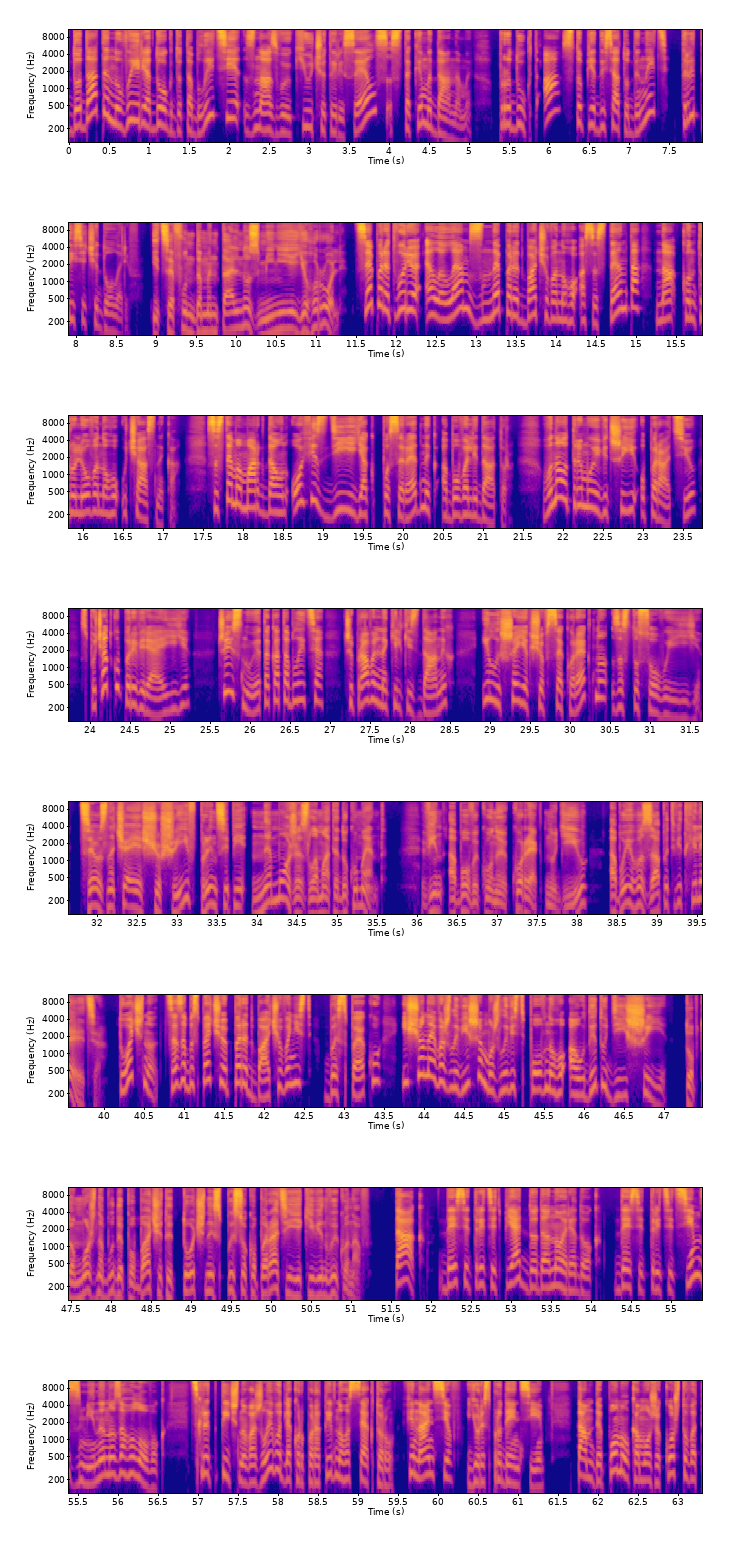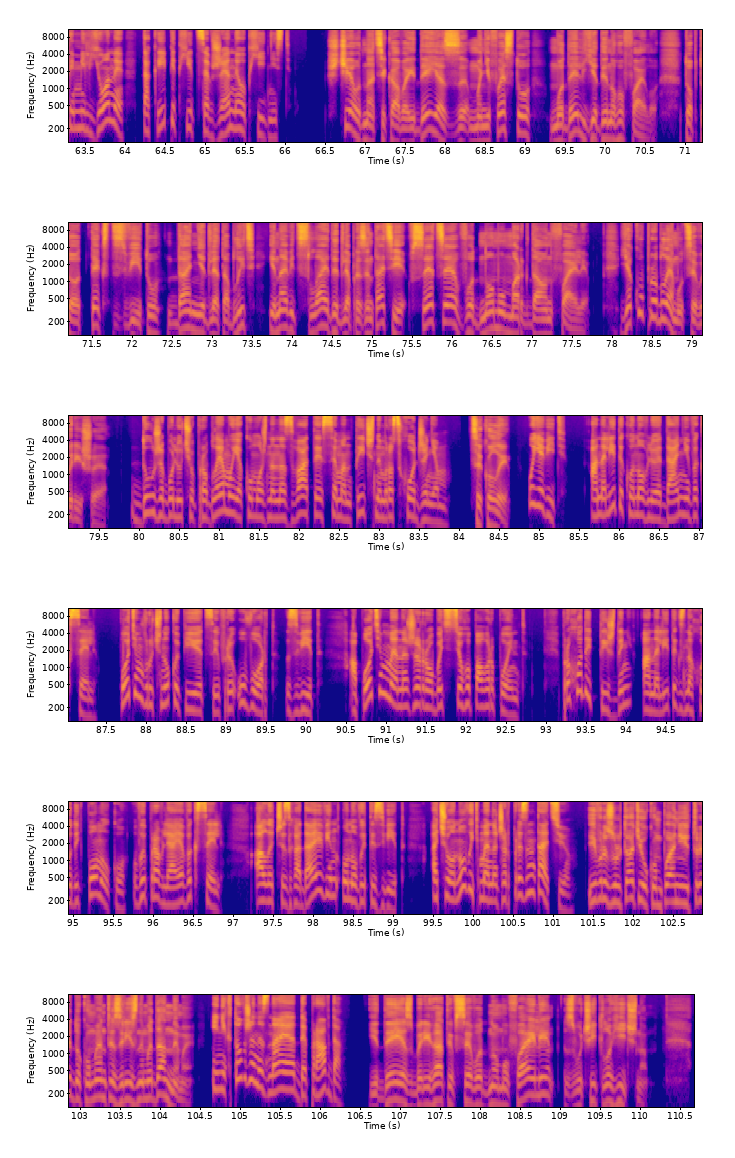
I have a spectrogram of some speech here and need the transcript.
Додати новий рядок до таблиці з назвою Q4 Sales з такими даними. Продукт А – 150 одиниць, 3000 доларів. І це фундаментально змінює його роль. Це перетворює LLM з непередбачуваного асистента на контрольованого учасника. Система Markdown Office діє як посередник або валідатор. Вона отримує від шиї операцію, спочатку перевіряє її, чи існує така таблиця, чи правильна кількість даних, і лише якщо все коректно, застосовує її. Це означає, що шиї, в принципі, не може зламати документ. Він або виконує коректну дію, або його запит відхиляється. Точно, це забезпечує передбачуваність, безпеку і, що найважливіше, можливість повного аудиту дій шиї. Тобто можна буде побачити точний список операцій, які він виконав. Так, 10.35 додано рядок, 10.37 змінено заголовок. Це критично важливо для корпоративного сектору, фінансів, юриспруденції. Там, де помилка може коштувати мільйони, такий підхід – це вже необхідність. Ще одна цікава ідея з маніфесту – модель єдиного файлу. Тобто текст звіту, дані для таблиць і навіть слайди для презентації – все це в одному Markdown-файлі. Яку проблему це вирішує? Дуже болючу проблему, яку можна назвати семантичним розходженням. Це коли? Уявіть, аналітик оновлює дані в Excel, потім вручну копіює цифри у Word, звіт, а потім менеджер робить з цього PowerPoint. Проходить тиждень, аналітик знаходить помилку, виправляє в Excel. Але чи згадає він оновити звіт? А чи оновить менеджер презентацію? І в результаті у компанії три документи з різними даними. І ніхто вже не знає, де правда. Ідея зберігати все в одному файлі звучить логічно.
